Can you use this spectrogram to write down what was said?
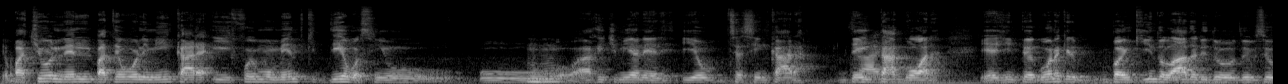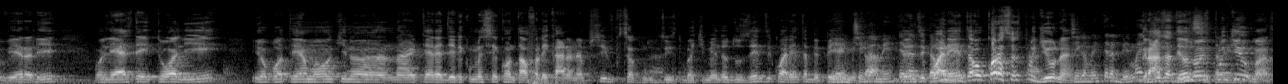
eu bati o olho nele, ele bateu o olho em mim, cara, e foi o momento que deu, assim, o, o uhum. a arritmia nele. E eu disse assim, cara, deita agora. E a gente pegou naquele banquinho do lado ali do, do Silveira ali, o Elias deitou ali, e eu botei a mão aqui na, na artéria dele e comecei a contar. Eu falei, cara, não é possível que isso aconteça. O batimento é 240 BPM. E antigamente cara. 240, tão... o coração explodiu, né? Antigamente era bem mais Graças a Deus não explodiu, mas,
